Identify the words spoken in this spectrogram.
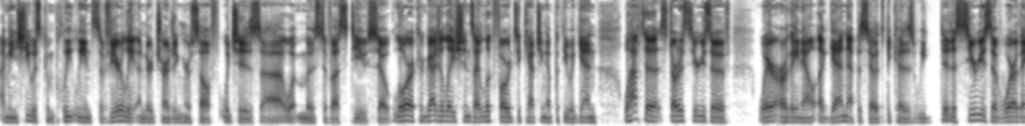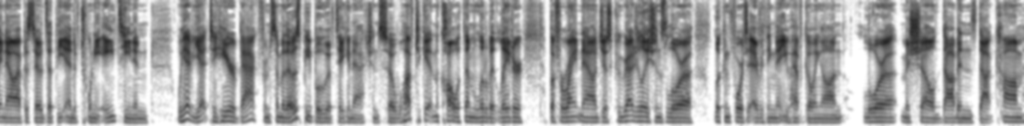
I mean, she was completely and severely undercharging herself, which is uh, what most of us do. So, Laura, congratulations. I look forward to catching up with you again. We'll have to start a series of Where Are They Now Again episodes because we did a series of Where Are They Now episodes at the end of 2018, and we have yet to hear back from some of those people who have taken action. So we'll have to get in the call with them a little bit later. But for right now, just congratulations, Laura. Looking forward to everything that you have going on. LauraMichelleDobbins.com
